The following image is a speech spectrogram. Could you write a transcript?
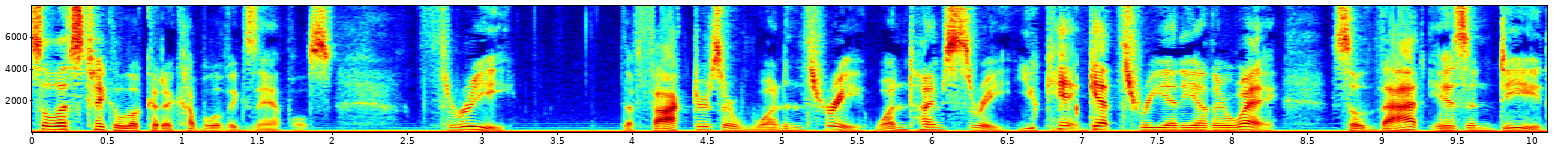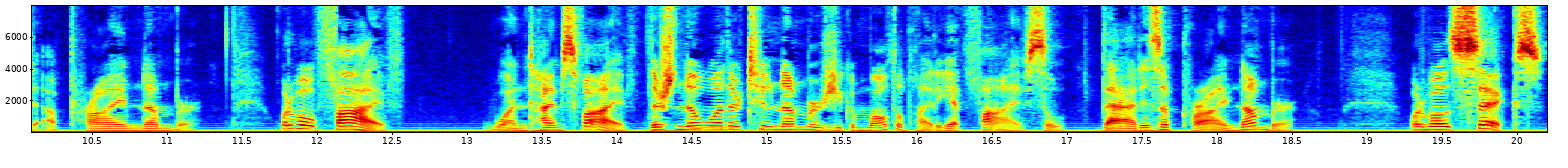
So let's take a look at a couple of examples. 3. The factors are 1 and 3. 1 times 3. You can't get 3 any other way. So that is indeed a prime number. What about 5? 1 times 5. There's no other two numbers you can multiply to get 5. So that is a prime number. What about 6?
